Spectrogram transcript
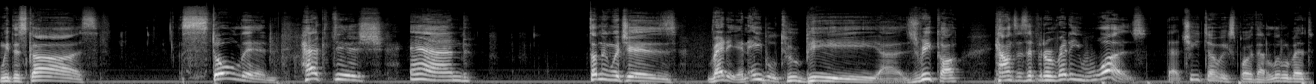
We discuss stolen, hektish, and something which is ready and able to be uh, Zrika counts as if it already was. That Cheetah, we explored that a little bit.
